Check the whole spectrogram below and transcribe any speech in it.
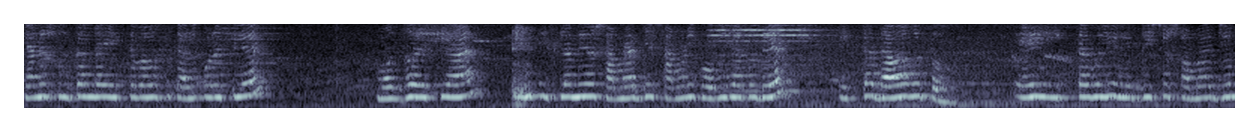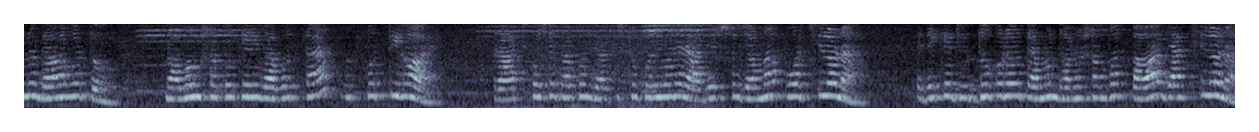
কেন সুলতানরা ইক্তা ব্যবস্থা চালু করেছিলেন? মধ্য এশিয়ার ইসলামীয় সাম্রাজ্যের সামরিক অভিজাতদের ইক্তা দেওয়া হতো। এই ইক্তাগুলি নির্দিষ্ট সময়ের জন্য দেওয়া হতো। নবম শতকে এই ব্যবস্থা উৎপত্তি হয়। রাজকোষে তখন যথেষ্ট পরিমাণে রাজস্ব জমা পড়ছিল না। এদিকে যুদ্ধ করেও তেমন ধনসম্পদ পাওয়া যাচ্ছিল না।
